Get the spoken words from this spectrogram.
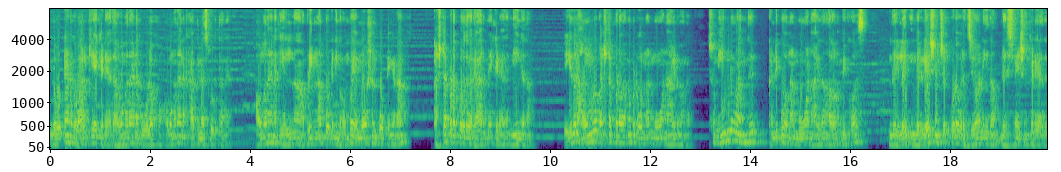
இதை விட்டால் எனக்கு வாழ்க்கையே கிடையாது. அவங்க தான் எனக்கு உலகம். அவங்க தான் எனக்கு ஹாப்பினஸ் கொடுத்தாங்க. அவங்க தான் எனக்கு எல்லாம் அப்படின்லாம் போட்டு நீங்கள் ரொம்ப எமோஷன் போட்டிங்கன்னா கஷ்டப்பட போகிறது வேறு யாருமே கிடையாது. நீங்கள் தான். இதில் அவங்களும் கஷ்டப்படுவாங்க பட் ஒரு நாள் மூவ் ஆன் ஆகிடுவாங்க ஸோ நீங்களும் வந்து கண்டிப்பாக ஒரு நாள் மூவ் ஆன் ஆகி தான் ஆகணும் பிகாஸ் இந்த ரிலே இந்த ரிலேஷன்ஷிப் கூட ஒரு ஜேர்னி தான் டெஸ்டினேஷன் கிடையாது.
